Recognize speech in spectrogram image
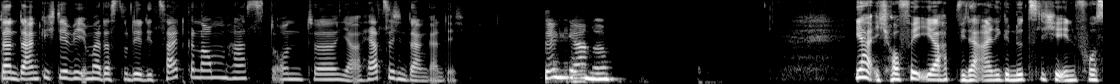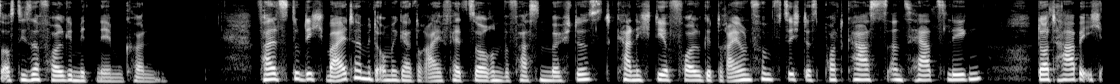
Dann danke ich dir wie immer, dass du dir die Zeit genommen hast und äh, ja, herzlichen Dank an dich. Sehr gerne. Ja, ich hoffe, ihr habt wieder einige nützliche Infos aus dieser Folge mitnehmen können. Falls du dich weiter mit Omega-3-Fettsäuren befassen möchtest, kann ich dir Folge 53 des Podcasts ans Herz legen. Dort habe ich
